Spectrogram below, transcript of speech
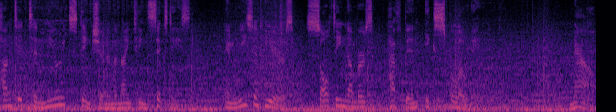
Hunted to near extinction in the 1960s, in recent years, salty numbers have been exploding. Now,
